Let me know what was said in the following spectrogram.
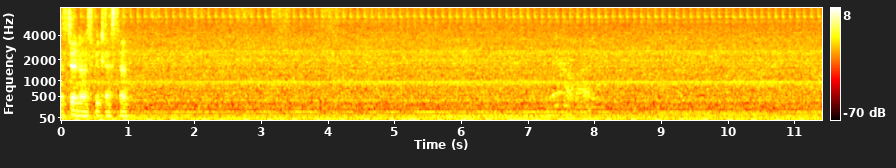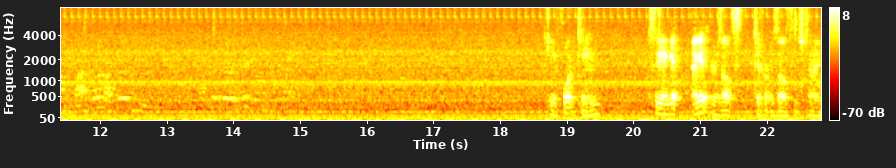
Let's do another speed test though. Okay, 14. See, I get I get results, different results each time.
